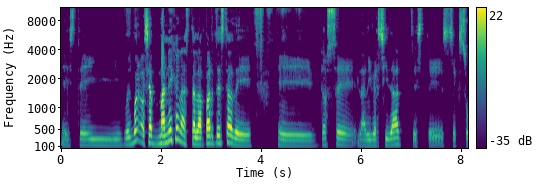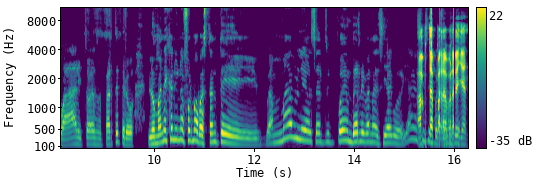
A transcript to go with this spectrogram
Este, y pues bueno, o sea, manejan hasta la parte esta de, eh, no sé, la diversidad este, sexual y toda esa parte, pero lo manejan de una forma bastante amable, o sea, pueden verlo y van a decir algo. "Ah, sí, ese Apta para personaje". Brian.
